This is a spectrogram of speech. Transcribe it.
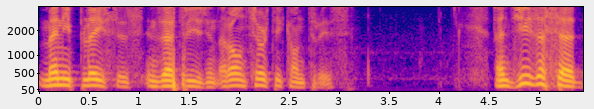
many places in that region, around 30 countries. And Jesus said,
